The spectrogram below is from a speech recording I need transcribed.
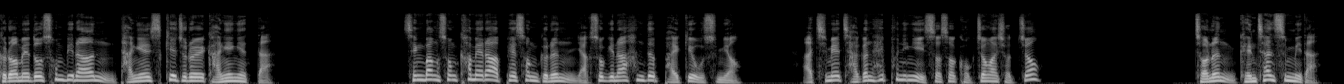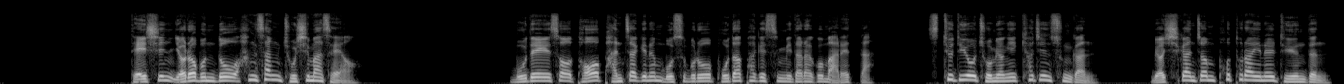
그럼에도 손비나은 당일 스케줄을 강행했다. 생방송 카메라 앞에 선 그는 약속이나 한 듯 밝게 웃으며 아침에 작은 해프닝이 있어서 걱정하셨죠? 저는 괜찮습니다. 대신 여러분도 항상 조심하세요. 무대에서 더 반짝이는 모습으로 보답하겠습니다라고 말했다. 스튜디오 조명이 켜진 순간 몇 시간 전 포토라인을 뒤흔든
